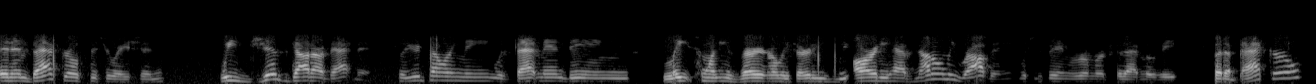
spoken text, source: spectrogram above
And in Batgirl's situation, we just got our Batman. So you're telling me with Batman being late 20s, very early 30s, we already have not only Robin, which is being rumored for that movie, but a Batgirl?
